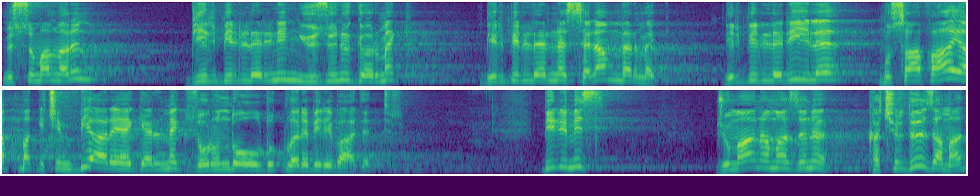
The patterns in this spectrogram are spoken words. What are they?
Müslümanların birbirlerinin yüzünü görmek, birbirlerine selam vermek, birbirleriyle musafaha yapmak için bir araya gelmek zorunda oldukları bir ibadettir. Birimiz cuma namazını kaçırdığı zaman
